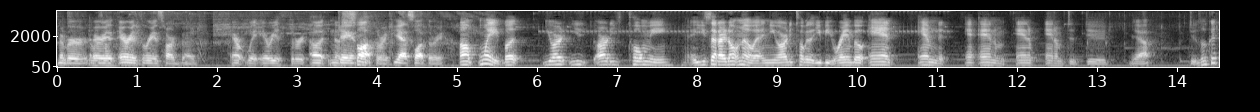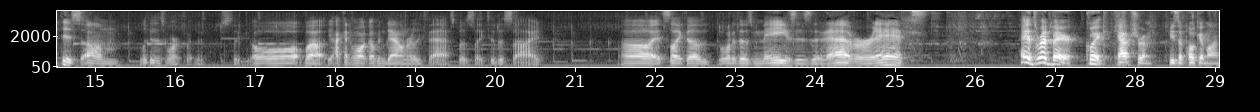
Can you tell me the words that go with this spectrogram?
Remember, area area three is hard mode. Ar- wait, area three. Uh, no, Game- slot three. Yeah, slot three. Um, wait, but you already you already told me. You said I don't know it, and you already told me that you beat Rainbow and Am Anim Anim Anim Dude. Yeah. Dude, look at this. Um, look at this work with it. Just like oh wow, I can walk up and down really fast, but it's like to the side. Uh, it's like a one of those mazes that never ends. Hey, it's Fredbear. Quick, capture him. He's a Pokemon.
